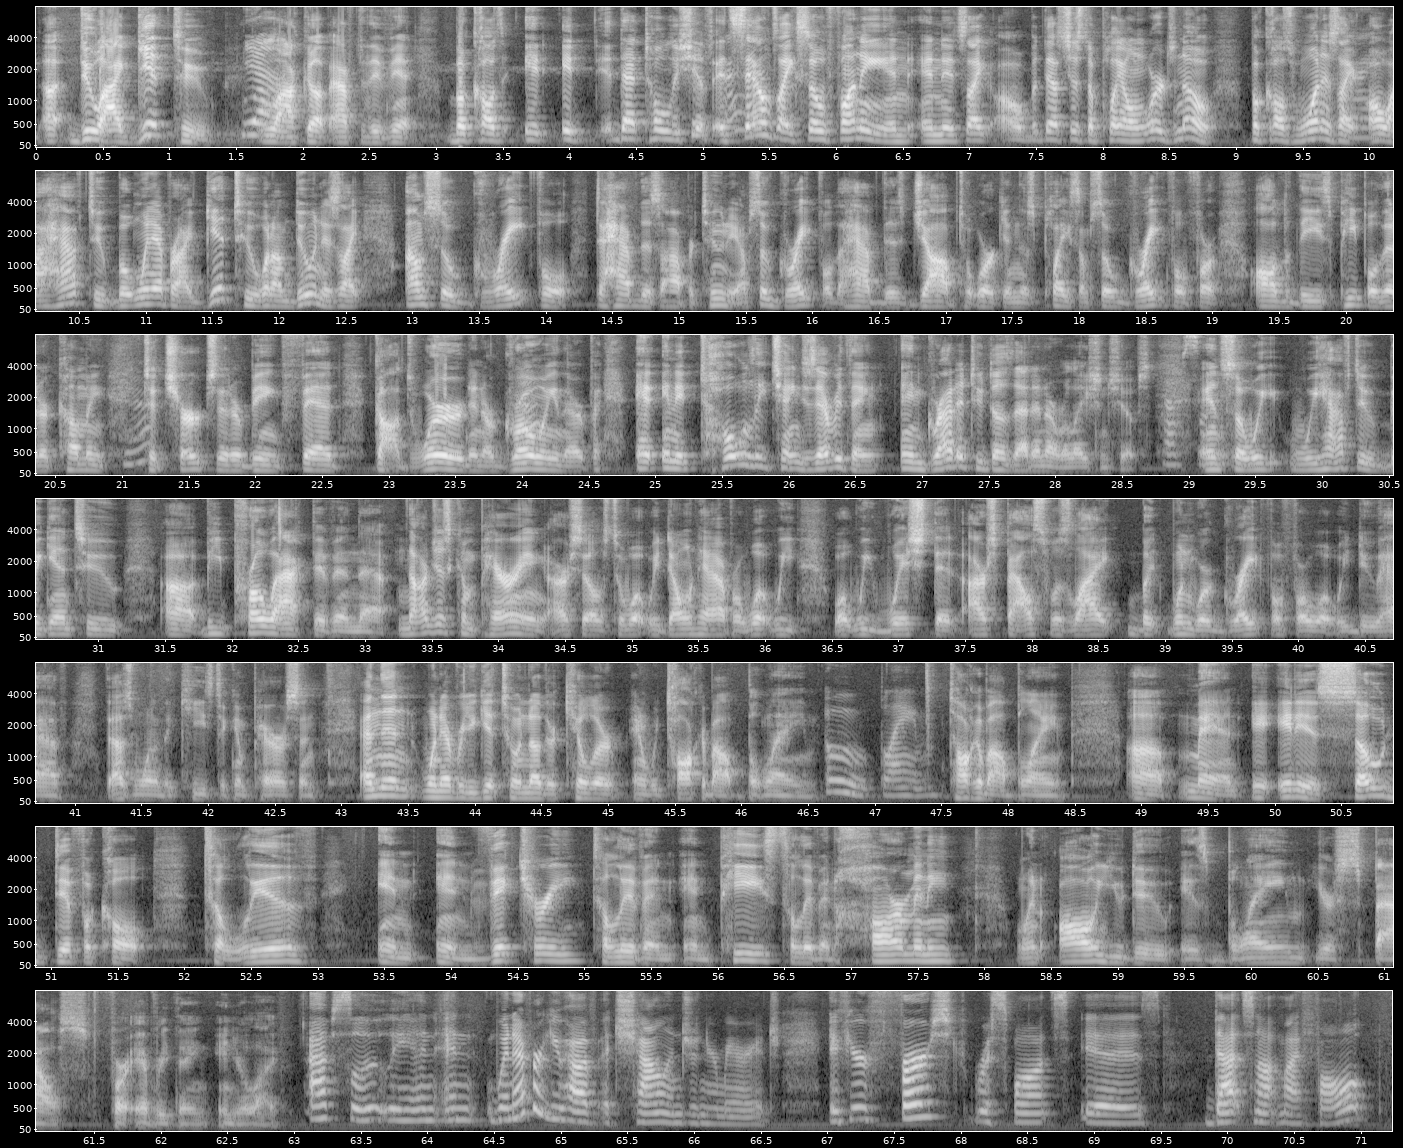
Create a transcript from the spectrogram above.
uh, "Do I get to?" Yeah. lock up after the event because it, it, it- that totally shifts. It sounds like so funny and and it's like oh but that's just a play on words. No, because one is like Right. oh I have to, but whenever I get to, what I'm doing is like I'm so grateful to have this opportunity. I'm so grateful to have this job to work in this place. I'm so grateful for all of these people that are coming to church that are being fed God's word and are growing in their and, and it totally changes everything. And gratitude does that in our relationships. And so we we have to begin to uh, be proactive in that, not just comparing ourselves to what we don't have or what we what we wish that our spouse was like, but when we're grateful for what we do have, that's one of the keys to comparison. And then whenever you get to another killer and we talk about blame, Ooh, blame. talk about blame. Uh, man, it, it is so difficult to live in in victory, to live in in peace, to live in harmony when all you do is blame your spouse for everything in your life. Absolutely. And and whenever you have a challenge in your marriage, if your first response is that's not my fault,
